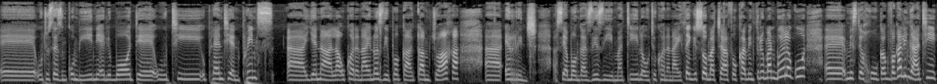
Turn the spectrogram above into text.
eh uthi usezinkumbini elibode uthi uplenty and prince uh yenala ukhona naye nozipho gaqa mjwarha uh eridge. Siyabonga zizi matilo uthi khona naye. Thank you so much uh, for coming through. Manibuyele ku eh Mr Huka kuvakala ingathi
